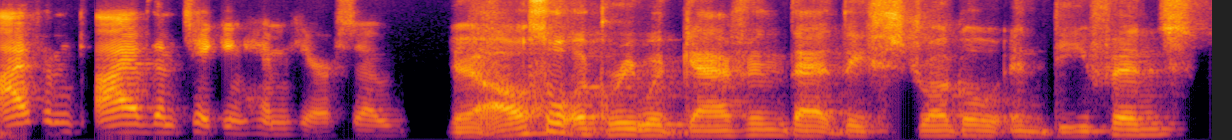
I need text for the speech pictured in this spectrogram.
I have them, I have them taking him here. So Yeah, I also agree with Gavin that they struggle in defense.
